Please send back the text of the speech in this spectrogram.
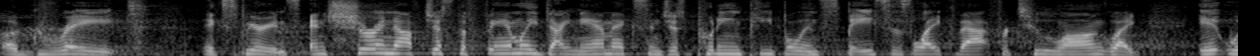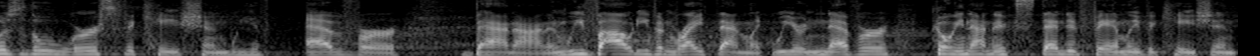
a great experience. And sure enough, just the family dynamics and just putting people in spaces like that for too long, like it was the worst vacation we have ever been on. And we vowed even right then, like we are never going on an extended family vacation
